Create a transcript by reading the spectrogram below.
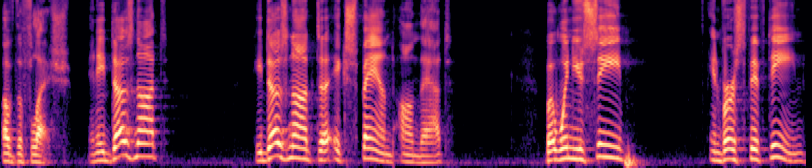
of the flesh. And he does not, he does not uh, expand on that. But when you see in verse 15,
